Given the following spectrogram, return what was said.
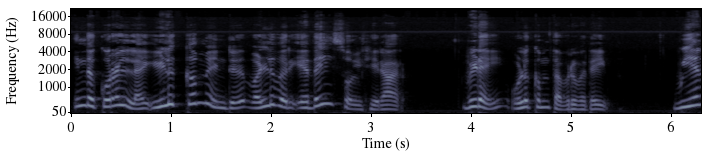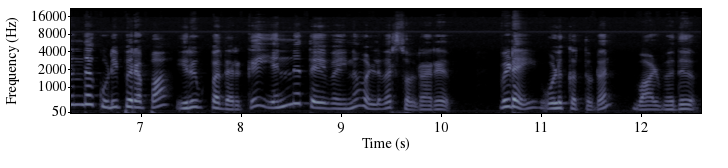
இந்த குரல்ல இழுக்கம் என்று வள்ளுவர் எதை சொல்கிறார்? விடை ஒழுக்கம் தவறுவதை. உயர்ந்த குடிப்பிறப்பா இருப்பதற்கு என்ன தேவைன்னு வள்ளுவர் சொல்றாரு. விடை ஒழுக்கத்துடன் வாழ்வது.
